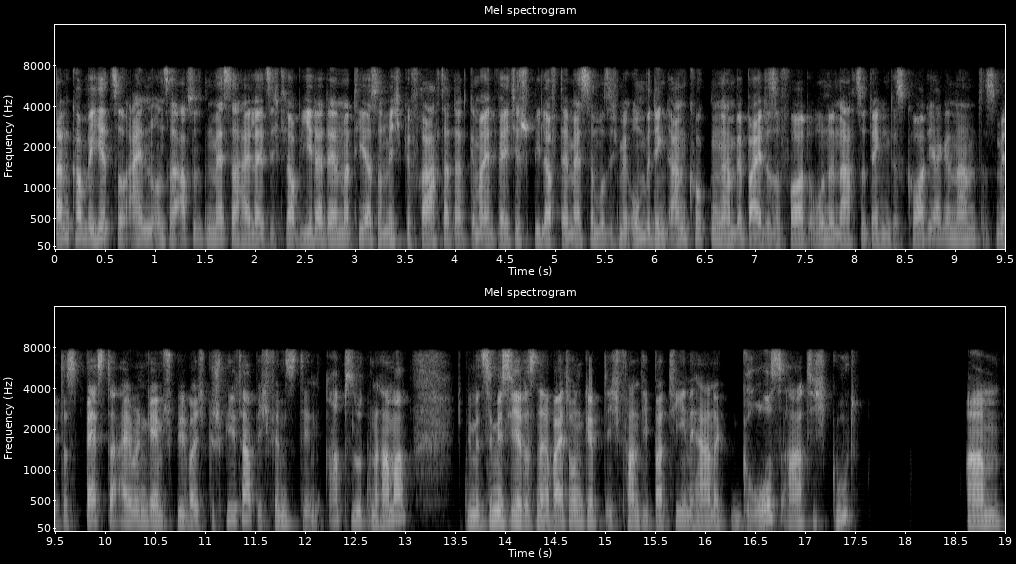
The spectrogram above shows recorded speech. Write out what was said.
Dann kommen wir hier zu einem unserer absoluten Messe-Highlights. Ich glaube, jeder, der Matthias und mich gefragt hat, hat gemeint, welches Spiel auf der Messe muss ich mir unbedingt angucken. Haben wir beide sofort ohne nachzudenken Discordia genannt. Das ist mit das beste Iron Game Spiel, was ich gespielt habe. Ich finde es den absoluten Hammer. Ich bin mir ziemlich sicher, dass es eine Erweiterung gibt. Ich fand die Partie in Herne großartig gut. Ähm,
